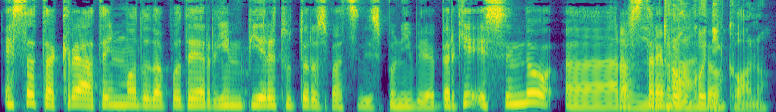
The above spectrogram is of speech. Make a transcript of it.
È stata creata in modo da poter riempire tutto lo spazio disponibile perché essendo uh, rastremato. Un tronco di cono.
